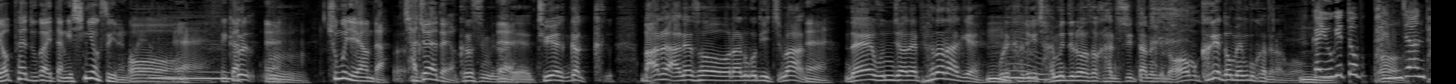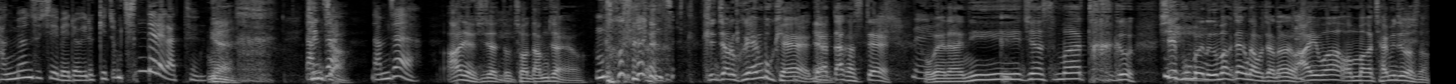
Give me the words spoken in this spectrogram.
옆에 누가 있다는 게 신경 쓰이는 거예요. 어. 예. 그러니까 그, 예. 음. 충분히 이해합니다. 자주 해야 돼요. 그렇습니다. 예. 예. 뒤에 그러니까 그 말을 안 해서라는 것도 있지만 예. 내 운전에 편안하게 음. 우리 가족이 잠이 들어서 갈 수 있다는 게 너무 그게 너무 행복하더라고. 그러니까 요게 또 반전 박명수 씨의 매력 이렇게 좀 친데레 같은 예. 남자 진짜. 남자야. 아니요, 진짜 또저 남자예요. 진짜로 그게 행복해. 내가 딱 갔을 때 네. When I need just my 탁그 CF 보면 음악장 나오잖아요. 아이와 엄마가 잠이 들어서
